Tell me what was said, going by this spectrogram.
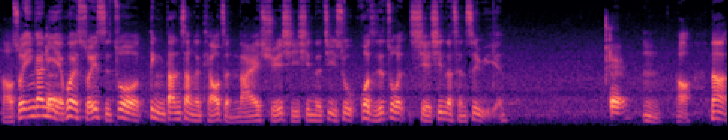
好，所以应该你对也会随时做订单上的调整，来学习新的技术，或者是做写新的程式语言。对，嗯，好，那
